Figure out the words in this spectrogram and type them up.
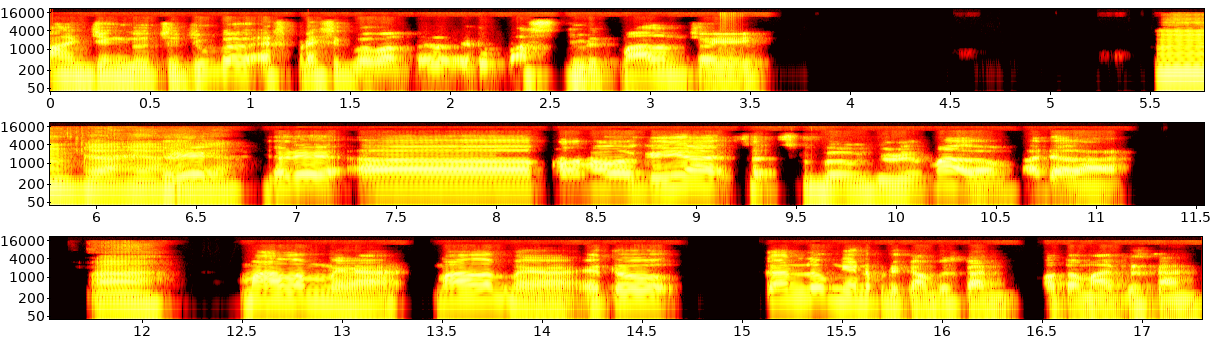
anjing lucu juga ekspresi gue waktu itu itu pas jurit malam coy. Hmm, ya ya Jadi ya. jadi eh, kronologinya se- sebelum juri malam adalah Ah, malam ya, malam ya itu kan lu nginep di kampus kan, otomatis kan.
